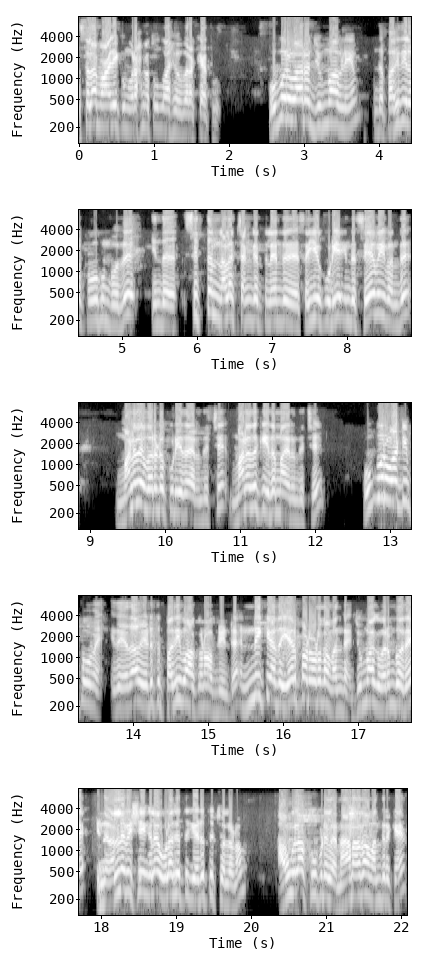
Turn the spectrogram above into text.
அஸ்லாம் அலைக்கும் வரமத்துல்லாஹி வபரகாத்து. ஒவ்வொரு வாரம் ஜும்மாவிலையும் இந்த பகுதியில போகும்போது இந்த சித்தன் நலச்சங்கத்திலேருந்து செய்யக்கூடிய இந்த சேவை வந்து மனதை வருடக்கூடியதா இருந்துச்சு மனதுக்கு இதமா இருந்துச்சு. ஒவ்வொரு வாட்டியும் போவேன். இதை ஏதாவது எடுத்து பதிவாக்கணும் அப்படின்ட்டு. இன்னைக்கு அதை ஏற்பாடோட தான் வந்தேன். ஜும்மாக்கு வரும்போதே இந்த நல்ல விஷயங்களை உலகத்துக்கு எடுத்து சொல்லணும். அவங்களா கூப்பிடல. நானா தான் வந்திருக்கேன்.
